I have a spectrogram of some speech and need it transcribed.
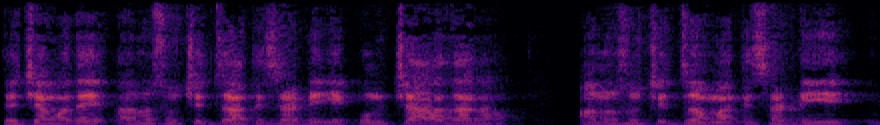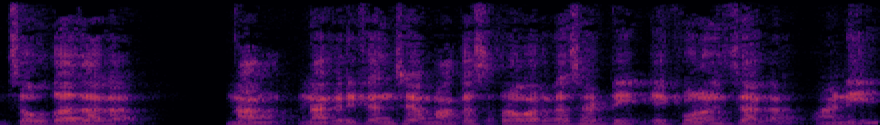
त्याच्यामध्ये अनुसूचित जातीसाठी एकूण चार जागा अनुसूचित जमातीसाठी चौदा जागा ना- नागरिकांच्या मागास प्रवर्गासाठी एकोणीस जागा आणि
